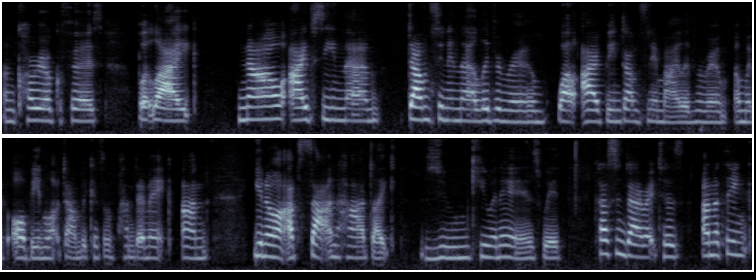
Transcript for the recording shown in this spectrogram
and choreographers. But like now I've seen them dancing in their living room while I've been dancing in my living room and we've all been locked down because of a pandemic. And you know I've sat and had like Zoom Q and A's with casting directors. And I think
